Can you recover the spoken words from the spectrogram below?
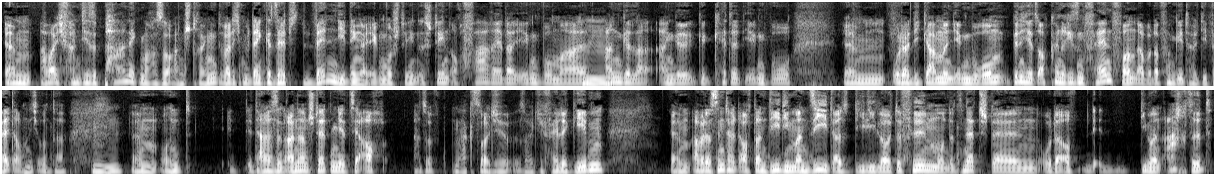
ähm, aber ich fand diese Panikmache so anstrengend, weil ich mir denke, selbst wenn die Dinger irgendwo stehen, es stehen auch Fahrräder irgendwo mal angela- angekettet irgendwo ähm, oder die gammeln irgendwo rum, bin ich jetzt auch kein Riesenfan von, aber davon geht halt die Welt auch nicht unter. Ähm, und da das in anderen Städten jetzt ja auch, also mag es solche, solche Fälle geben, ähm, aber das sind halt auch dann die, die man sieht, also die, die Leute filmen und ins Netz stellen oder auf die man achtet.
